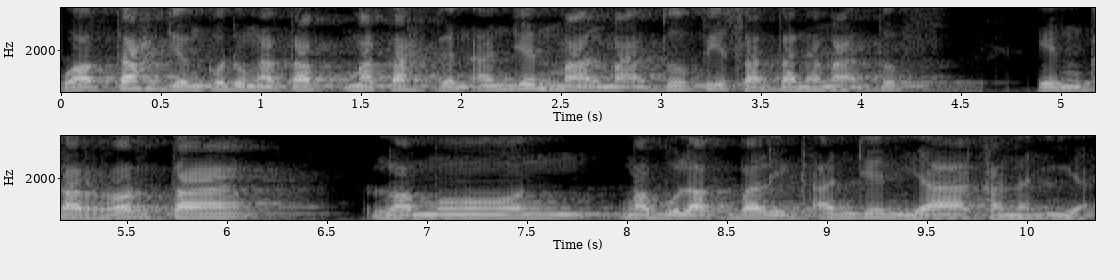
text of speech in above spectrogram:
waftah jeung kudu ngatap matahkeun anjeun mal ma'tufi sartana ma'tuf. In karrarta lamun ngabulak balik anjeun ya kana iya.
